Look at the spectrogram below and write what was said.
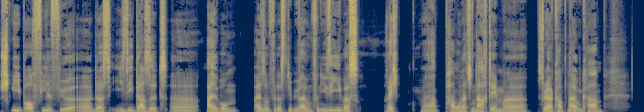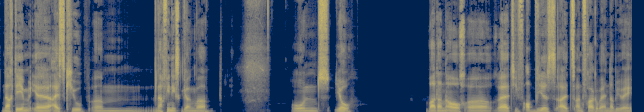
schrieb auch viel für äh, das Easy Does It äh, Album, also für das Debütalbum von Easy E, was recht äh, paar Monate nach dem äh, Straya Compton Album kam, nachdem äh, Ice Cube ähm, nach Phoenix gegangen war und jo, war dann auch äh, relativ obvious als Anfrage bei NWA.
